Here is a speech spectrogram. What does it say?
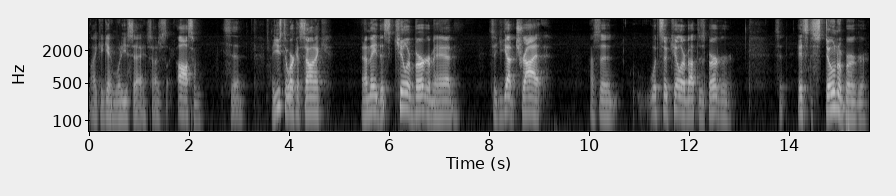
Like again, what do you say? So I was just like, awesome. He said, I used to work at Sonic, and I made this killer burger, man. He said, you got to try it. I said, What's so killer about this burger? He said, It's the Stoner Burger.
